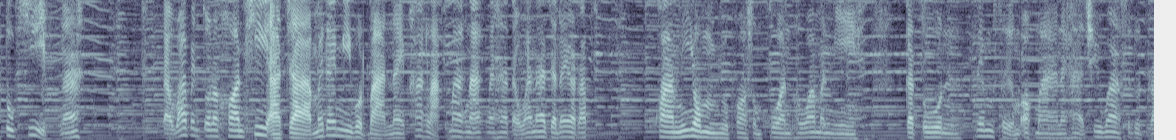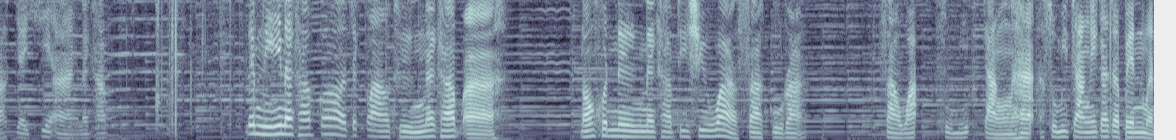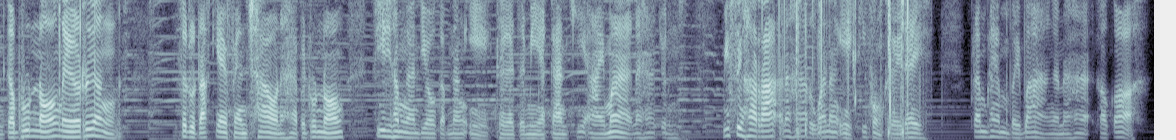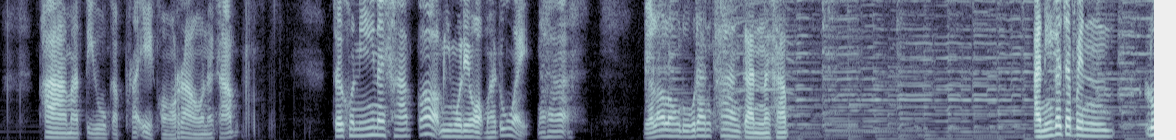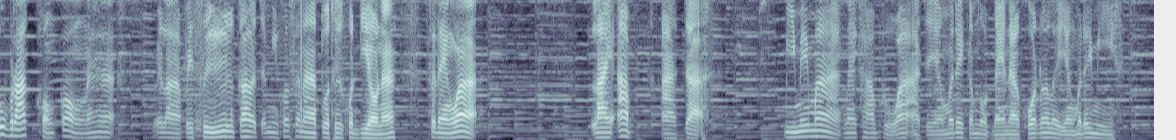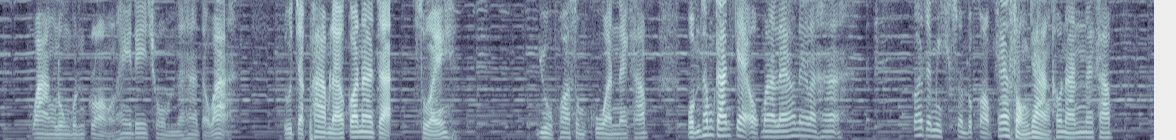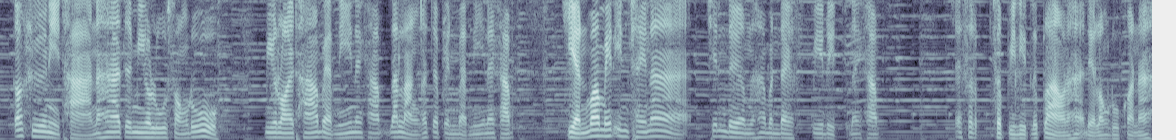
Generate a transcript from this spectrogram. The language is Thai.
ตู้คีบนะ แต่ว่าเป็นตัวละครที่อาจจะไม่ได้มีบทบาทในภาคหลักมากนักนะฮะ แต่ว่าน่าจะได้รับความนิยมอยู่พอสมควร เพราะว่ามันมีการ์ตูนเล่มเสริมออกมานะฮะ ชื่อว่าสะดุดรักยายขี้อายนะครับ เล่มนี้นะครับก็จะกล่าวถึงนะครับอ่าน้องคนหนึ่งนะครับที่ชื่อว่าซากุระซาวะซูมิจังนะฮะซูมิจังนี่ก็จะเป็นเหมือนกับรุ่นน้องในเรื่องสะดุดรักยายแฟนเช่านะฮะเป็นรุ่นน้องที่ทำงานเดียวกับนางเอก เธอจะมีอาการขี้อายมากนะฮะจนมิซึฮาระนะฮะหรือว่านางเอกที่ผมเคยได้แพร่มๆไปบ้างนะฮะเขาก็พามาติวกับพระเอกของเรานะครับ เจอคนนี้นะครับ ก็มีโมเดลออกมาด้วยนะฮะ เดี๋ยวเราลองดูด้านข้างกันนะครับ อันนี้ก็จะเป็นรูปลักษณ์ของกล่องนะฮะ เวลาไปซื้อก็จะมีโฆษณาตัวเธอคนเดียวนะ แสดงว่าไลน์อัพอาจจะมีไม่มากนะครับ หรือว่าอาจจะยังไม่ได้กำหนดในอนาคตแล้วเลยยังไม่ได้มีวางลงบนกล่องให้ได้ชมนะฮะ แต่ว่าดูจากภาพแล้วก็น่าจะ สวยอยู่พอสมควรนะครับ ผมทำการแกะออกมาแล้วเนี่ยแหละฮะก็จะมีส่วนประกอบแค่ 2 อย่างเท่านั้นนะครับ ก็คือนี่ฐานนะฮะจะมีรู2รูมีรอยเท้าแบบนี้นะครับ ด้านหลังก็จะเป็นแบบนี้นะครับ เขียนว่า made in China เช่นเดิมนะฮะบันไดสปิริตนะครับ ใช่สปิริตหรือเปล่านะฮะเดี๋ยวลองดูก่อนนะ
